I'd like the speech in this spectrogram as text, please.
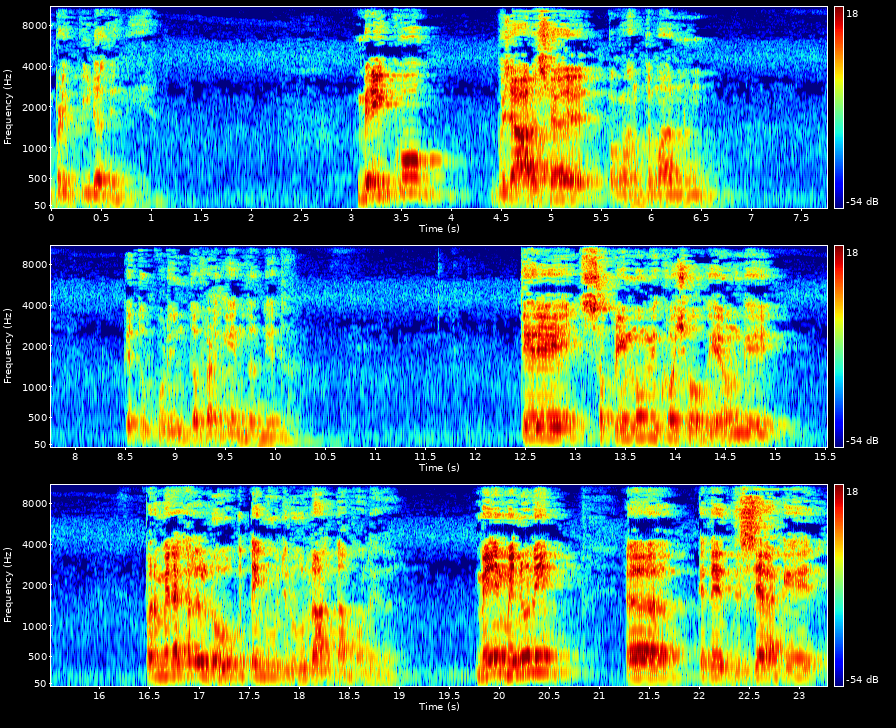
ਬੜੀ ਪੀੜਾ ਦਿੰਦੀ ਹੈ। ਮੇਰੀ ਇੱਕੋ ਗੁਜ਼ਾਰਿਸ਼ ਹੈ ਭਗਵੰਤ ਮਾਨ ਨੂੰ ਕਿ ਤੂੰ ਕੁੜੀ ਨੂੰ ਤਾਂ ਫੜ ਕੇ ਅੰਦਰ ਦੇ ਤਾ। ਤੇਰੇ ਸੁਪਰੀਮੋ ਵੀ ਖੁਸ਼ ਹੋ ਗਏ ਹੋਣਗੇ। ਪਰ ਮੇਰਾ ਖਿਆਲ ਲੋਕ ਤੈਨੂੰ ਜ਼ਰੂਰ ਲਾਂਤਾਂ ਪਾਉਂਦੇ ਹੋਏ। ਮੈਂ ਮੈਨੂੰ ਨਹੀਂ ਕਿਤੇ ਦੱਸਿਆ ਕਿ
